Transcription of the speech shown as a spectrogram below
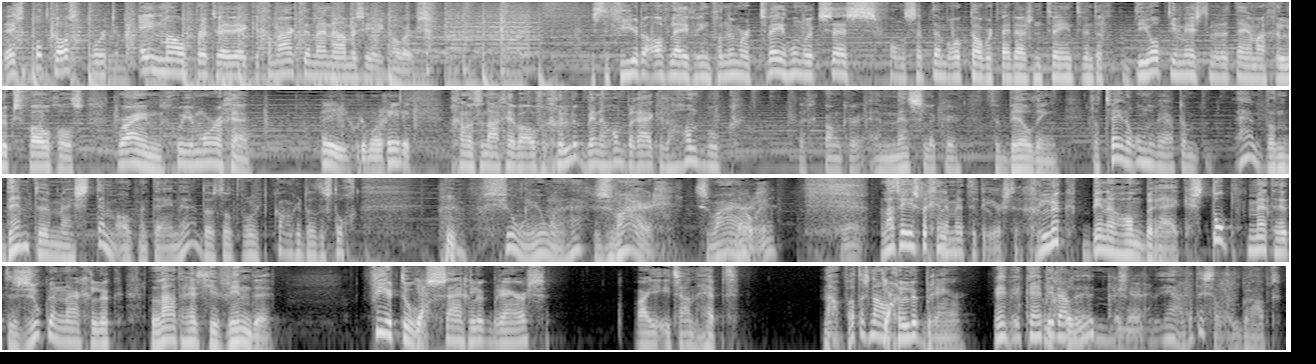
Deze podcast wordt eenmaal per twee weken gemaakt en mijn naam is Erik Hallers. Dit is de vierde aflevering van nummer 206 van september-oktober 2022. The Optimist met het thema geluksvogels. Brian, goedemorgen. Hey, goedemorgen Erik. We gaan het vandaag hebben over geluk binnen handbereik, het handboek tegen kanker en menselijke verbeelding. Dat tweede onderwerp, dan, hè, dan dempte mijn stem ook meteen. Hè? Dat, dat woord kanker, dat is toch... Jongen, jongen, hè? zwaar. Zwaar. Nou, hè? Ja. Laten we eerst beginnen met het eerste. Geluk binnen handbereik. Stop met het zoeken naar geluk. Laat het je vinden. Vier tools Ja. zijn gelukbrengers waar je iets aan hebt. Nou, wat is nou Ja. een gelukbrenger? Heb heb je Een daar... gelukbrenger. Ja, wat is dat überhaupt?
